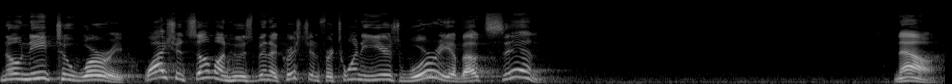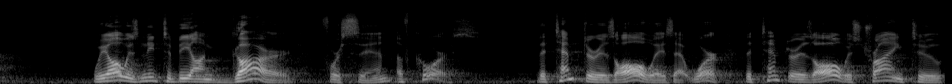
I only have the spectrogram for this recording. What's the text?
no need to worry. Why should someone who's been a Christian for 20 years worry about sin? Now, we always need to be on guard for sin, of course. The tempter is always at work. The tempter is always trying to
